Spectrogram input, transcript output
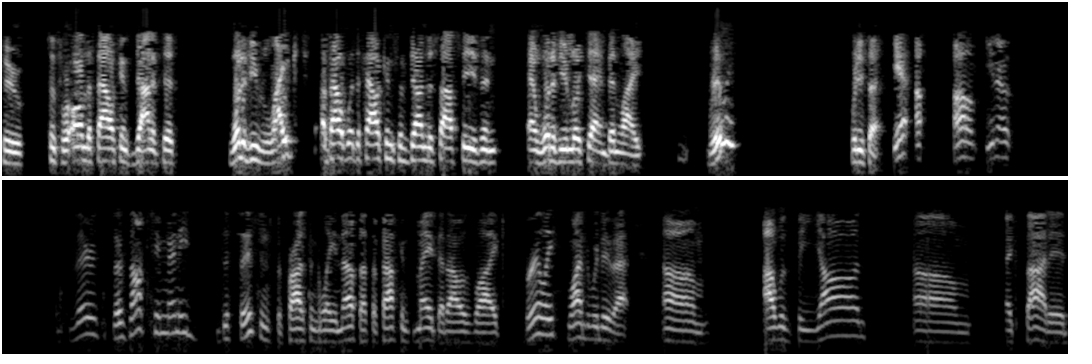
two. Since we're on the Falcons, Donatus, what have you liked about what the Falcons have done this offseason, and what have you looked at and been like, really? What do you say? Yeah, uh, um, you know, there's there's not too many decisions, surprisingly enough, that the Falcons made that I was like, really? Why did we do that? Um, I was beyond um excited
